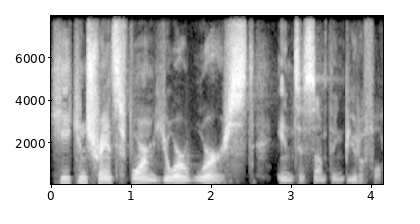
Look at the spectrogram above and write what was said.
He can transform your worst into something beautiful.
